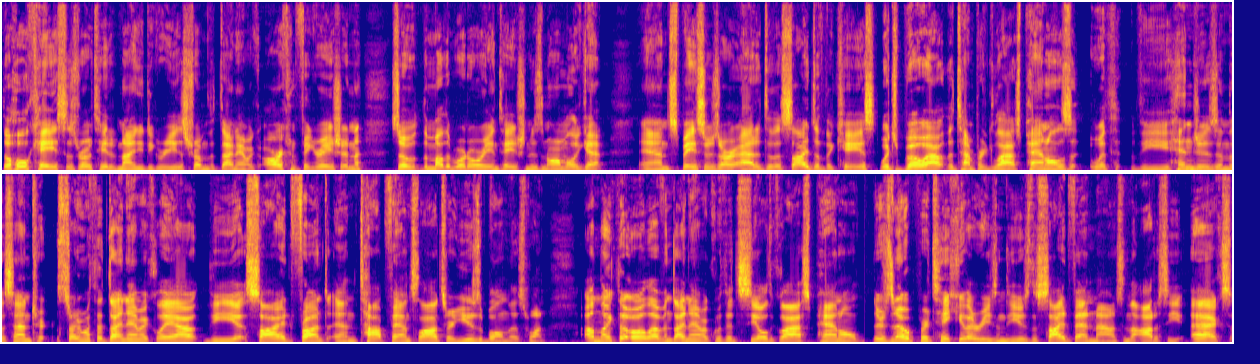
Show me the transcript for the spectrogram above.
The whole case is rotated 90 degrees from the Dynamic R configuration, so the motherboard orientation is normal again, and spacers are added to the sides of the case, which bow out the tempered glass panels with the hinges in the center. Starting with the Dynamic layout, the side, front, and top fan slots are usable in this one. Unlike the O11 Dynamic with its sealed glass panel, there's no particular reason to use the side fan mounts in the Odyssey X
